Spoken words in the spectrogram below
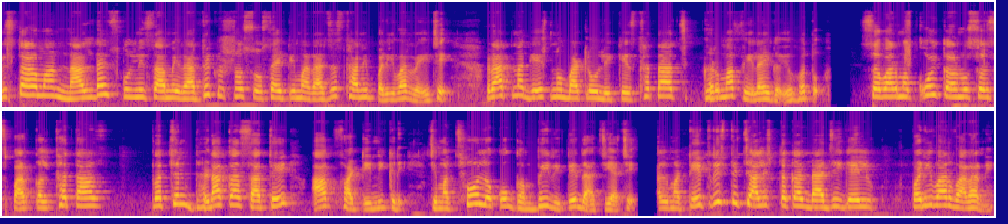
વિસ્તારમાં નાલદા સ્કૂલની સામે રાધેકૃષ્ણ સોસાયટીમાં રાજસ્થાની પરિવાર રહે છે. રાતના ગેસનો બાટલો લીકેજ થતાં જ ઘરમાં ફેલાઈ ગયો હતો. સવારમાં કોઈ કારણોસર સ્પાર્કલ થતાં પ્રચંડ ધડાકા સાથે આગ ફાટી નીકળી, જેમાં છ લોકો ગંભીર રીતે દાઝ્યા છે. હાલમાં તેત્રીસથી ચાલીસ ટકા દાઝી ગયેલ પરિવારવાળાને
